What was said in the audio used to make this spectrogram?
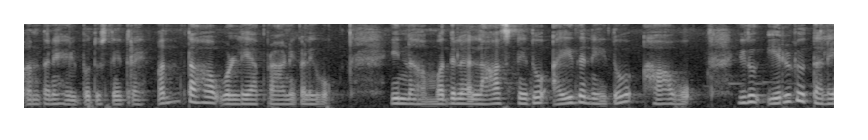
ಅಂತಲೇ ಹೇಳ್ಬೋದು ಸ್ನೇಹಿತರೆ. ಅಂತಹ ಒಳ್ಳೆಯ ಪ್ರಾಣಿಗಳಿವು. ಇನ್ನು ಮೊದಲ ಲಾಸ್ಟ್ನೇದು, ಐದನೇದು ಹಾವು. ಇದು ಎರಡು ತಲೆ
